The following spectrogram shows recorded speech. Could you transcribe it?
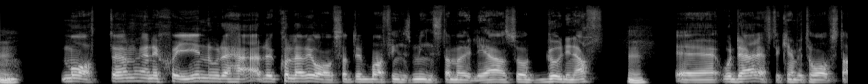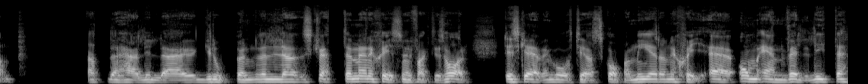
Mm. Maten, energin och det här, det kollar vi av så att det bara finns minsta möjliga, alltså good enough. Mm. Eh, och därefter kan vi ta avstamp. Att den här lilla gropen, den lilla skvätten med energi som vi faktiskt har, det ska även gå till att skapa mer energi, eh, om än väldigt lite.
